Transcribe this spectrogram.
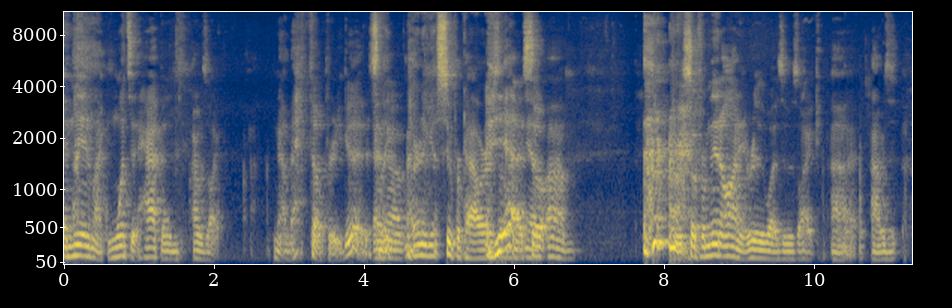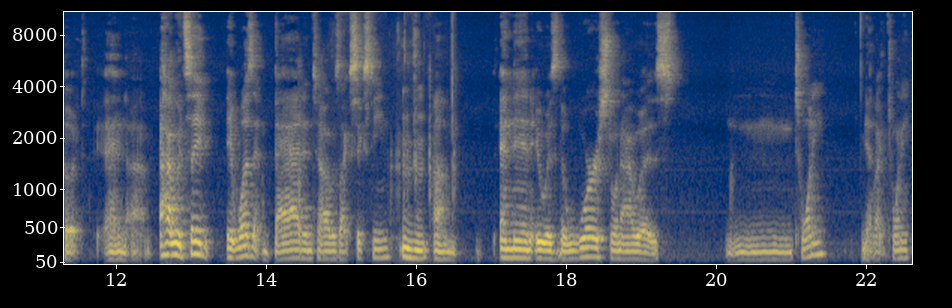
And then like once it happened, I was like, now that felt pretty good. it's and, like um, learning a superpower. something. yeah, so um, so from then on, it really was. It was like uh, I was hooked, and um, I would say it wasn't bad until I was like 16. Mhm. Um, and then it was the worst when I was mm, 20. Yeah. Like 20.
